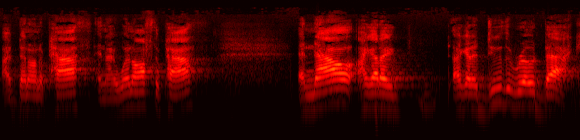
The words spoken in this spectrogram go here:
I've been on a path and I went off the path. And now I got to I got to do the road back.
